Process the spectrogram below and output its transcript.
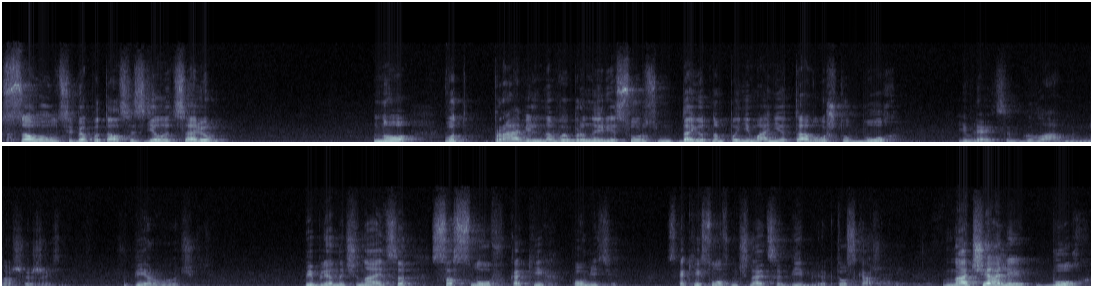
Саул себя пытался сделать царем. Но вот правильно выбранный ресурс дает нам понимание того, что Бог является главным в нашей жизни. В первую очередь. Библия начинается со слов каких, помните? С каких слов начинается Библия? Кто скажет? В начале Бог.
